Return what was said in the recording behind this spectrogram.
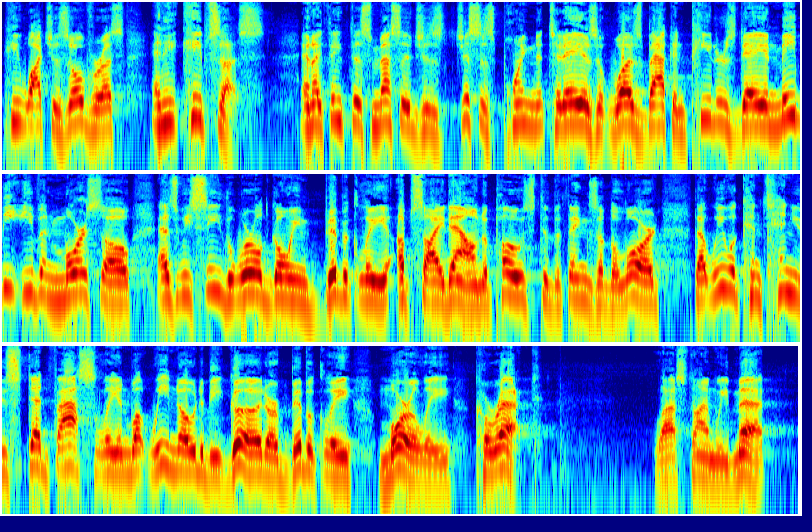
He watches over us, and He keeps us. And I think this message is just as poignant today as it was back in Peter's day, and maybe even more so as we see the world going biblically upside down, opposed to the things of the Lord, that we would continue steadfastly in what we know to be good or biblically, morally correct. Last time we met,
